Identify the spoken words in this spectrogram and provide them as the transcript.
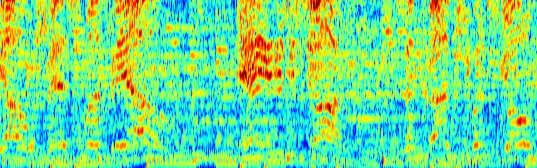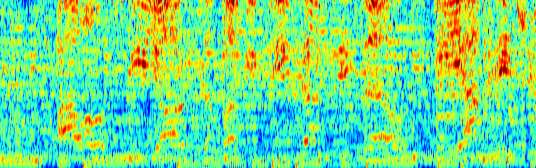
я уже смотрел. Эй, режиссер, заканчивай съемку. А он смеется как прицел я кричу,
